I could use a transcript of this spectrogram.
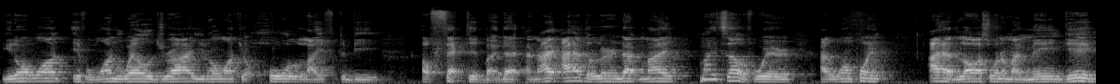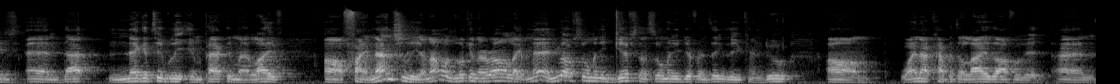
you don't want if one well dry, you don't want your whole life to be affected by that. And I, I had to learn that my myself where at one point I had lost one of my main gigs and that negatively impacted my life uh, financially. And I was looking around like, man, you have so many gifts and so many different things that you can do. Um, why not capitalize off of it? And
